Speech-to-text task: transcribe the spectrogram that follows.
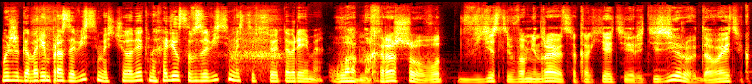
Мы же говорим про зависимость, человек находился в зависимости все это время. Ладно, хорошо. Вот если вам не нравится, как я теоретизирую, давайте к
